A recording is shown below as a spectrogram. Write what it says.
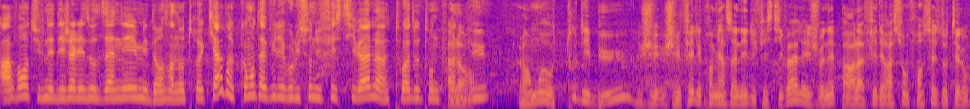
avant, tu venais déjà les autres années, mais dans un autre cadre. Comment t'as vu l'évolution du festival, toi, de ton point Alors, de vue? Alors moi, au tout début, j'ai j'ai fait les premières années du festival et je venais par la Fédération française d'Othello.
